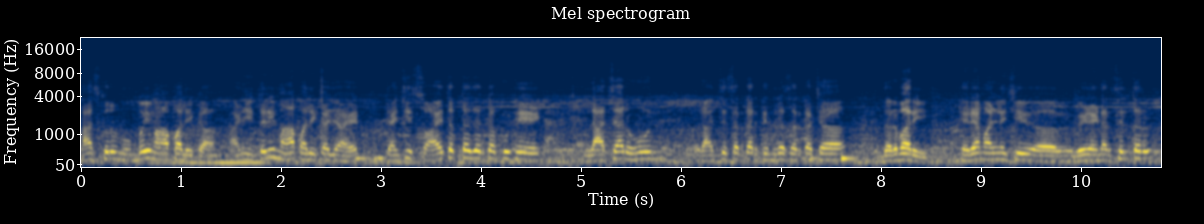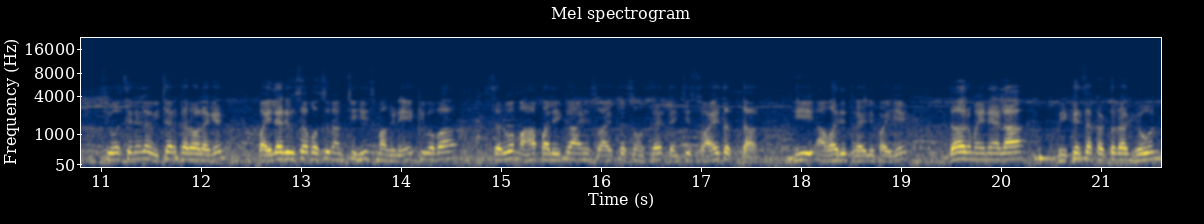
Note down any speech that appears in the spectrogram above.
खास करून मुंबई महापालिका आणि इतरही महापालिका ज्या आहेत त्यांची स्वायत्तता जर का कुठे लाचार होऊन राज्य सरकार केंद्र सरकारच्या दरबारी फेऱ्या मांडण्याची वेळ येणार असेल तर शिवसेनेला विचार करावा लागेल. पहिल्या दिवसापासून आमची हीच मागणी आहे की बाबा सर्व महापालिका आणि स्वायत्त संस्था आहेत त्यांची स्वायत्तता ही अबाधित राहिली पाहिजे. दर महिन्याला भिकेचा कटोरा घेऊन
